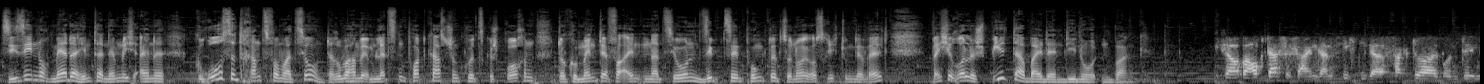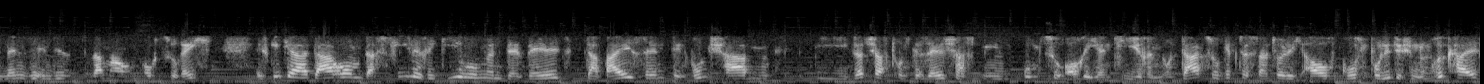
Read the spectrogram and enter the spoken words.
Sie sehen noch mehr dahinter, nämlich eine große Transformation. Darüber haben wir im letzten Podcast schon kurz gesprochen. Dokument der Vereinten Nationen, 17 Punkte zur Neuausrichtung der Welt. Welche Rolle spielt dabei denn die Notenbank? Ich glaube, auch das ist ein ganz wichtiger Faktor und den nennen Sie in diesem Zusammenhang auch zu Recht. Es geht ja darum, dass viele Regierungen der Welt dabei sind, den Wunsch haben, die Wirtschaft und Gesellschaften umzuorientieren. Und dazu gibt es natürlich auch großen politischen Rückhalt,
